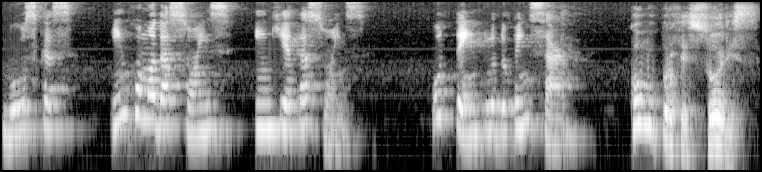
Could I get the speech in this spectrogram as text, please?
buscas, incomodações inquietações. O templo do pensar. Como professores,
